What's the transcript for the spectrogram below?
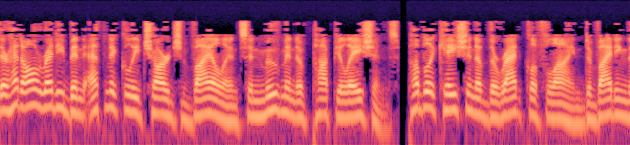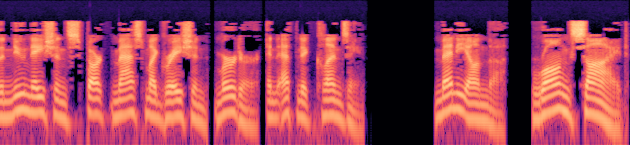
There had already been ethnically charged violence and movement of populations. Publication of the Radcliffe Line dividing the new nations sparked mass migration, murder, and ethnic cleansing. Many on the wrong side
